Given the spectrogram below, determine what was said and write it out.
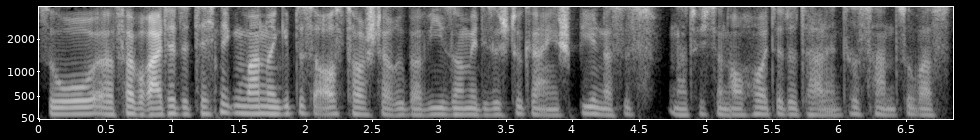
so äh, verbreitete Techniken waren. Dann gibt es Austausch darüber, wie sollen wir diese Stücke eigentlich spielen. Das ist natürlich dann auch heute total interessant, sowas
